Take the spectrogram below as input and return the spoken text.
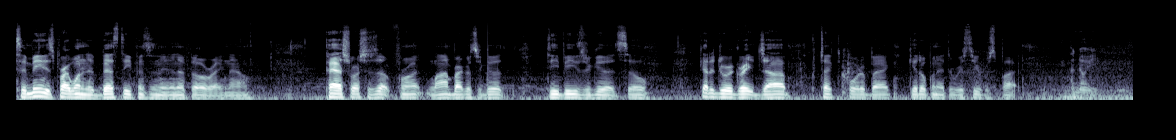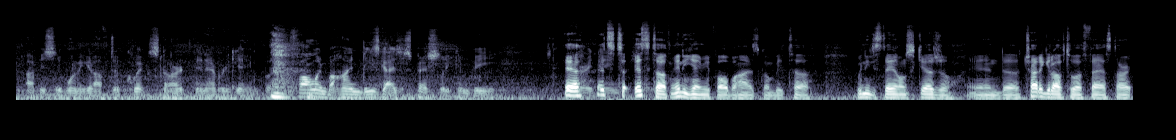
to me, it's probably one of the best defenses in the NFL right now. Pass rushers up front, linebackers are good, DBs are good. So, got to do a great job, protect the quarterback, get open at the receiver spot. I know you obviously want to get off to a quick start in every game, but falling behind these guys especially can be Yeah, it's it's tough. Any game you fall behind is going to be tough. We need to stay on schedule and uh, try to get off to a fast start.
